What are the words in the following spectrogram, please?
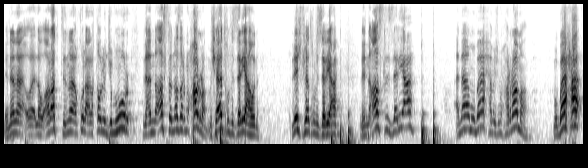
لأن أنا لو أردت إن أنا أقول على قول الجمهور لأن أصل النظر محرم مش هيدخل في الذريعة هنا. ليش مش هيدخل في الذريعة؟ لأن أصل الذريعة أنها مباحة مش محرمة. مباحة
